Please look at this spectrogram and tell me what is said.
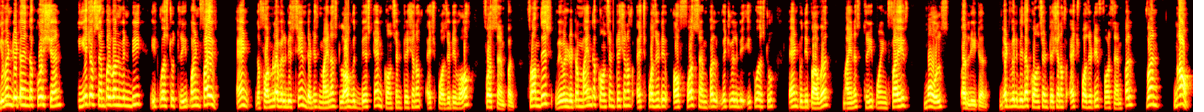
given data in the question pH of sample 1 will be equals to 3.5 and the formula will be same that is minus log with base 10 concentration of H positive of first sample. From this we will determine the concentration of H positive of first sample which will be equals to 10 to the power minus 3.5 moles per liter. That will be the concentration of H positive for sample 1. Now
